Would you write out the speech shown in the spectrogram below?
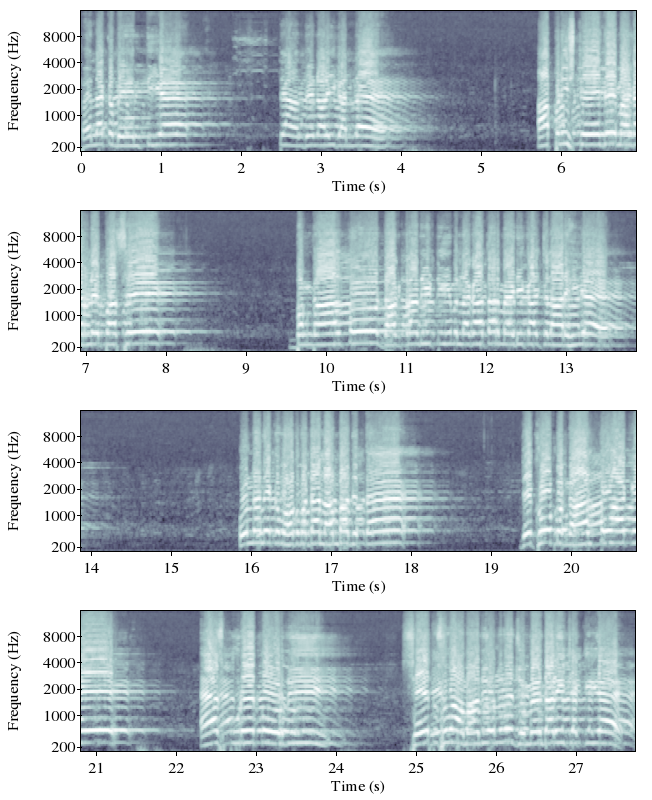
ਪਹਿਲਾਂ ਇੱਕ ਬੇਨਤੀ ਹੈ, ਧਿਆਨ ਦੇਣ ਵਾਲੀ ਗੱਲ ਹੈ, ਆਪਣੀ ਸਟੇਜ ਦੇ ਮਗਰਲੇ ਪਾਸੇ ਬੰਗਾਲ ਤੋਂ ਡਾਕਟਰਾਂ ਦੀ ਟੀਮ ਲਗਾਤਾਰ ਮੈਡੀਕਲ ਚਲਾ ਰਹੀ ਹੈ। ਉਹਨਾਂ ਨੇ ਇੱਕ ਬਹੁਤ ਵੱਡਾ ਲਾਂਭਾ ਦਿੱਤਾ ਹੈ। ਦੇਖੋ ਬੰਗਾਲ ਤੋਂ ਆ ਕੇ ਐਸ ਪੂਰੇ ਘੋੜ ਦੀ ਸਿਹਤ ਸੁਭਾਵਾਂ ਦੀ ਉਹਨਾਂ ਨੇ ਜ਼ਿੰਮੇਵਾਰੀ ਚੱਕੀ ਹੈ।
